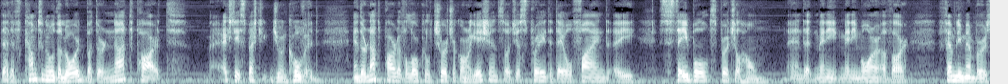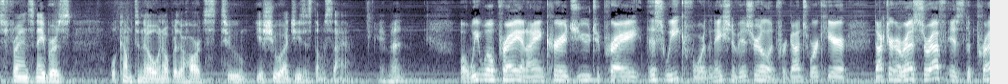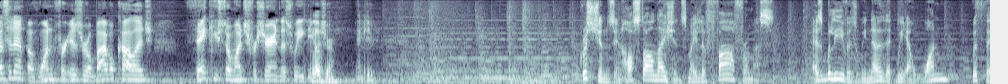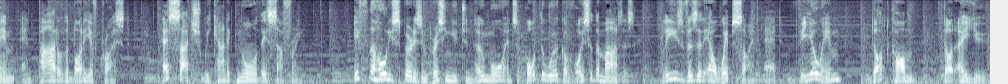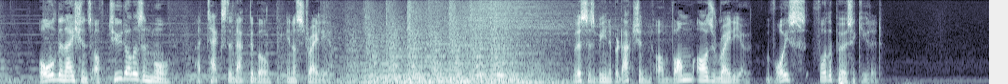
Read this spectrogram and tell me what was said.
that have come to know the Lord, but they're not part, actually, especially during COVID, and they're not part of a local church or congregation. So just pray that they will find a stable spiritual home and that many, many more of our family members, friends, neighbors will come to know and open their hearts to Yeshua, Jesus the Messiah. Amen. Well, we will pray, and I encourage you to pray this week for the nation of Israel and for God's work here. Dr. Erez Soref is the president of One for Israel Bible College. Thank you so much for sharing this week. Pleasure. Thank you. Christians in hostile nations may live far from us. As believers, we know that we are one with them and part of the body of Christ. As such, we can't ignore their suffering. If the Holy Spirit is impressing you to know more and support the work of Voice of the Martyrs, please visit our website at vom.com au. All donations of $2 and more are tax deductible in Australia. This has been a production of VOM Oz Radio, Voice for the Persecuted.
